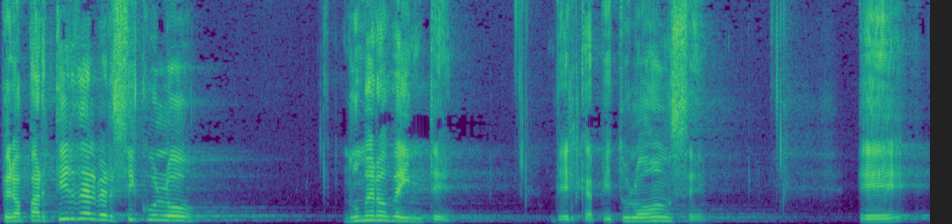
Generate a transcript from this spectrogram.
Pero a partir del versículo número 20 del capítulo 11, eh,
